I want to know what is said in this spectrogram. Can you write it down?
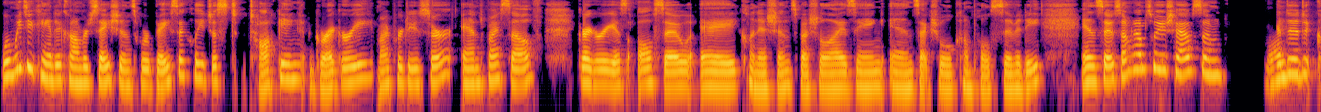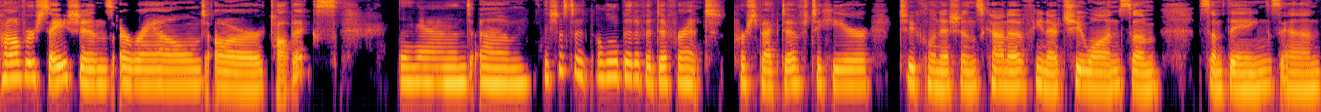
when we do candid conversations, we're basically just talking. Gregory, my producer, and myself. Gregory is also a clinician specializing in sexual compulsivity. And so sometimes we just have some candid conversations around our topics and um, it's just a, a, little bit of a different perspective to hear two clinicians kind of you know chew on some some things and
